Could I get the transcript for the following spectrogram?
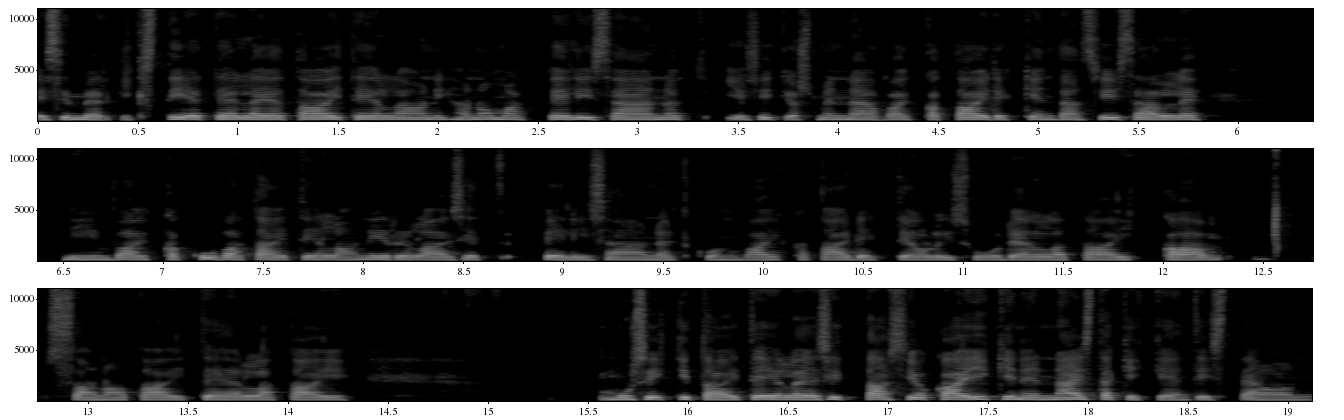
esimerkiksi tieteellä ja taiteella on ihan omat pelisäännöt. Ja sitten jos mennään vaikka taidekentän sisälle, niin vaikka kuvataiteella on erilaiset pelisäännöt kuin vaikka taideteollisuudella tai sanataiteella tai musiikkitaiteilla ja sitten taas joka ikinen näistäkin kentistä on,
